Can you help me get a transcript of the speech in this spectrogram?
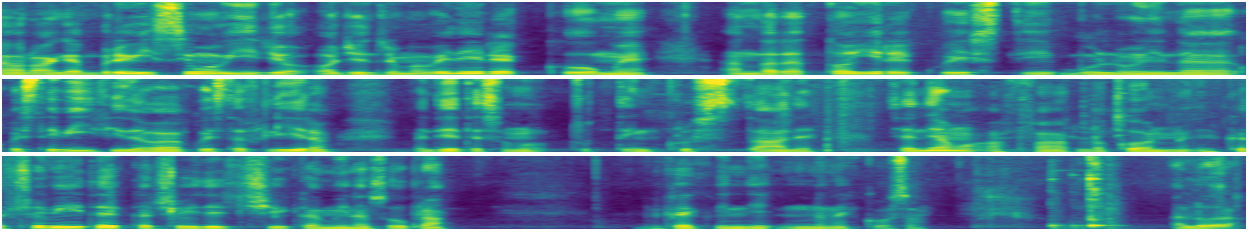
Ciao raga, brevissimo video, oggi andremo a vedere come andare a togliere questi bulloni da queste viti da questa filiera, vedete sono tutte incrostate. Se andiamo a farlo con il cacciavite, il cacciavite ci cammina sopra, ok quindi non è cosa. Allora,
